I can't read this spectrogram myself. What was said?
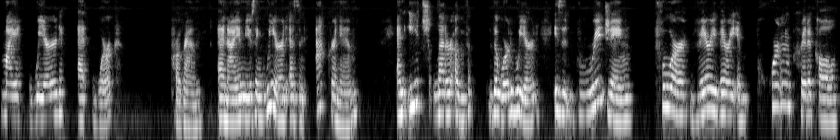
my weird at work program. And I am using weird as an acronym. And each letter of the word weird is bridging four very, very important, critical,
